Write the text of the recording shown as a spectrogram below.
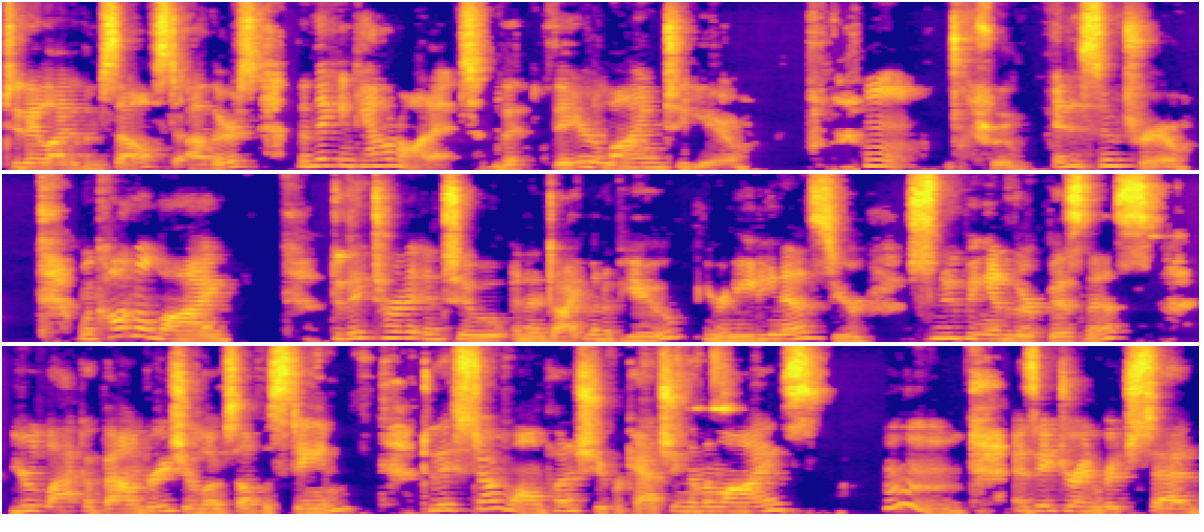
Do they lie to themselves, to others? Then they can count on it that they are lying to you. Hmm. True. It is so true. When caught in a lie, do they turn it into an indictment of you, your neediness, your snooping into their business, your lack of boundaries, your low self esteem? Do they stonewall and punish you for catching them in lies? Hmm. As Adrienne Rich said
